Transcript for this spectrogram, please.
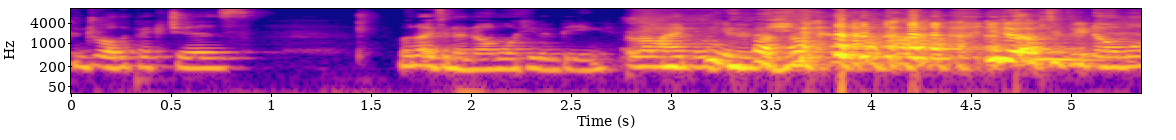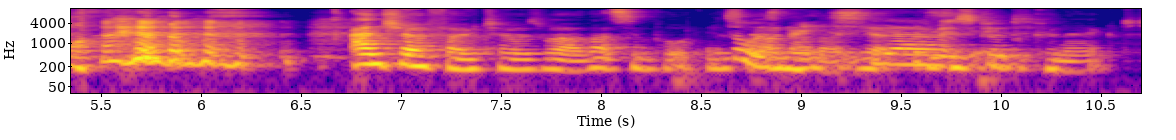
can draw the pictures. Well, not even a normal human being, a reliable human being. you don't have to be normal. And show a photo as well. That's important. It's always nice. website? Yeah, because it's good. people connect.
